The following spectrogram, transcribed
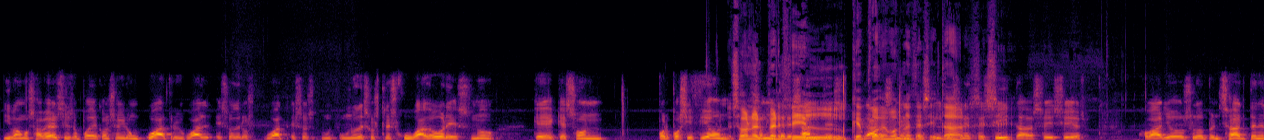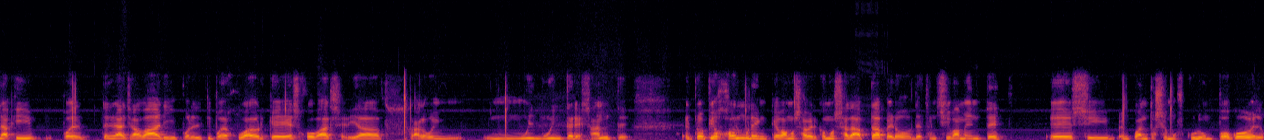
y vamos a ver si se puede conseguir un 4, igual eso de los cuatro, eso es uno de esos tres jugadores, ¿no? Que, que son por posición. Son, son el perfil que claro, podemos necesitar. Que se necesita, sí, sí. sí es, joder, yo suelo pensar tener aquí, poder tener a Jabari por el tipo de jugador que es, jugar sería algo muy, muy interesante. El propio Holmgren, que vamos a ver cómo se adapta, pero defensivamente, eh, si en cuanto se muscula un poco, el,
